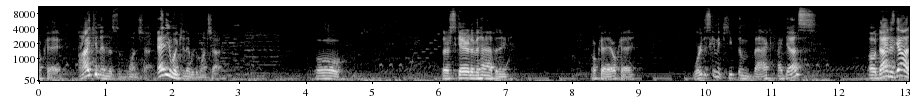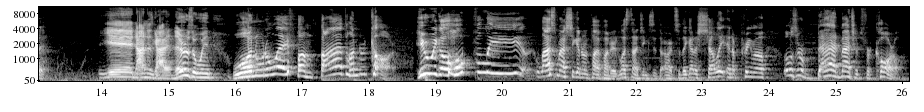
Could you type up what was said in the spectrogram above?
Okay. I can end this with one shot. Anyone can end with one shot. Oh. They're scared of it happening. Okay, okay. We're just going to keep them back, I guess. Oh, Dyna's got it. Yeah, Dyna's got it. There's a win. One win away from 500 car. Here we go. Hopefully, last match to get him 500. Let's not jinx it. All right, so they got a Shelly and a Primo. Those are bad matchups for Carl.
